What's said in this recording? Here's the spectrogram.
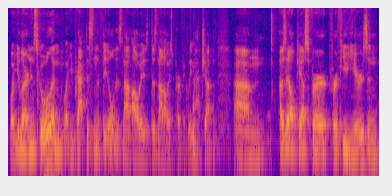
what you learn in school and what you practice in the field is not always does not always perfectly match up. Um, I was at LPS for for a few years and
